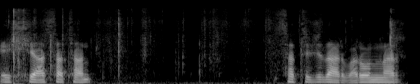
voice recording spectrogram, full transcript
eşya satan satıcılar var. Onlar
